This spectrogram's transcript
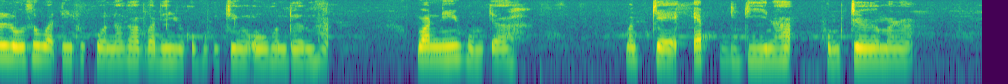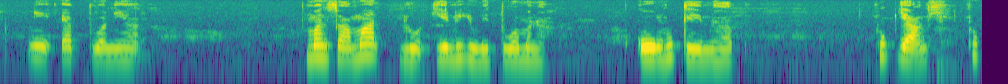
ฮัลโหลสวัสดีทุกคนนะครับ วันนี้อยู่กับผมจริงโอคนเดิมฮะวันนี้ผมจะมาแจกแอปดีๆนะฮะผมเจอมานะนี่แอปตัวนี้ฮะมันสามารถโหลดเกมที่อยู่ในตัวมันอะโกงทุกเกมเลยครับ ทุกอย่างทุก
